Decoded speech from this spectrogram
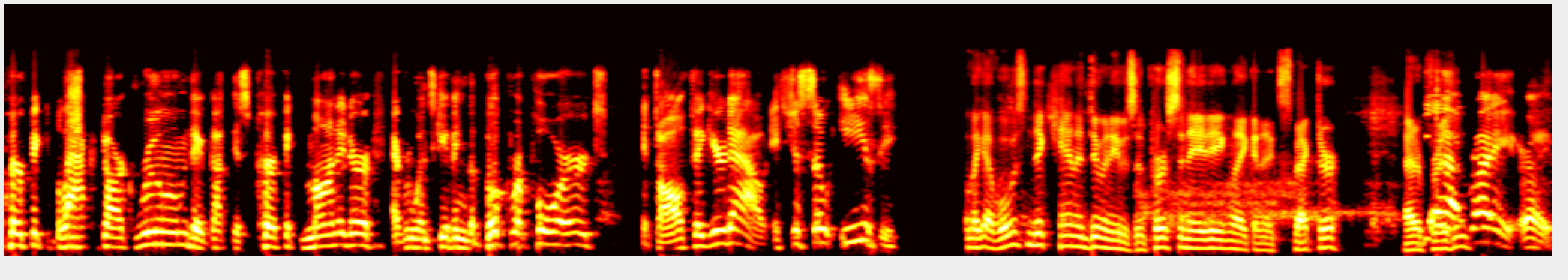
perfect black dark room. They've got this perfect monitor. Everyone's giving the book report. It's all figured out. It's just so easy. Oh my god, what was Nick Cannon doing? He was impersonating like an inspector at a Yeah, prison. right, right.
